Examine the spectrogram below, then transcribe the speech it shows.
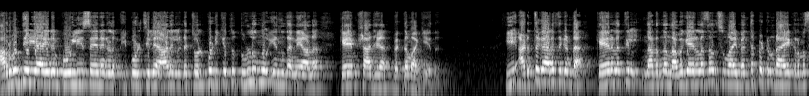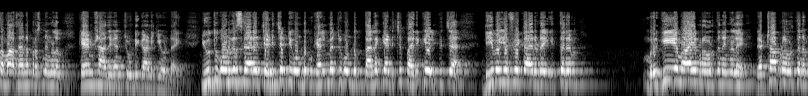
അറുപത്തി അയ്യായിരം പോലീസ് സേനകളും ഇപ്പോൾ ചില ആളുകളുടെ ചൊൽപ്പടിക്കത്ത് തുള്ളുന്നു എന്ന് തന്നെയാണ് കെ എം ഷാജഹാൻ വ്യക്തമാക്കിയത്. ഈ അടുത്ത കാലത്ത് കണ്ട കേരളത്തിൽ നടന്ന നവകേരള സദസ്സുമായി ബന്ധപ്പെട്ടുണ്ടായ ക്രമസമാധാന പ്രശ്നങ്ങളും കെ എം ഷാജഹാൻ ചൂണ്ടിക്കാണിക്കുകയുണ്ടായി. യൂത്ത് കോൺഗ്രസ്കാരെ ചെടിച്ചട്ടി കൊണ്ടും ഹെൽമറ്റ് കൊണ്ടും തലക്കടിച്ച് പരിക്കേൽപ്പിച്ച ഡിവൈഎഫ്ഐക്കാരുടെ ഇത്തരം മൃഗീയമായ പ്രവർത്തനങ്ങളെ രക്ഷാപ്രവർത്തനം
